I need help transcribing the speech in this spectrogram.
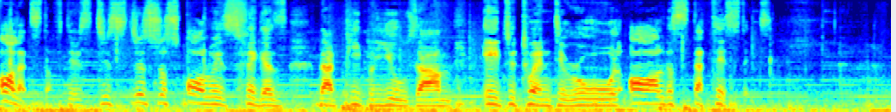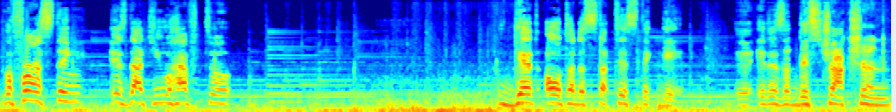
all that stuff. There's just, just, just always figures that people use. Um, 80 20 rule, all the statistics. The first thing is that you have to get out of the statistic game. it is a distraction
